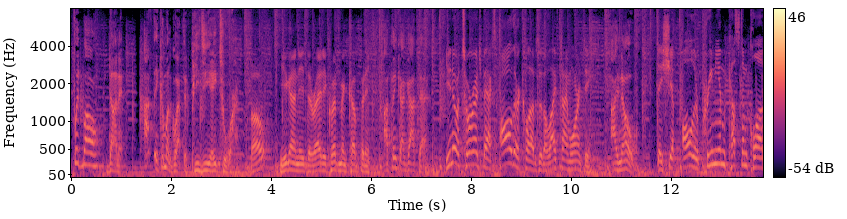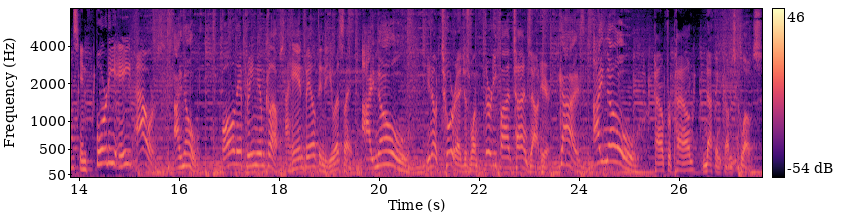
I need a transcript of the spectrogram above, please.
Football? Done it. I think I'm gonna go after the PGA Tour. Bo, you're gonna need the right equipment company. I think I got that. You know, Tour Edge backs all their clubs with a lifetime warranty. I know. They ship all their premium custom clubs in 48 hours. I know. All their premium clubs are hand built in the USA. I know. You know, Tour Edge has won 35 times out here. Guys, I know. Pound for pound, nothing comes close.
